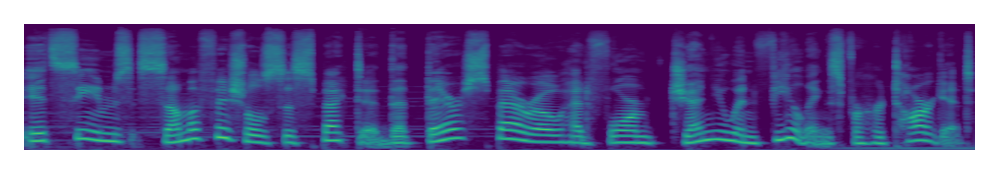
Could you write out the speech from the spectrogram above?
It seems some officials suspected that their sparrow had formed genuine feelings for her target,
